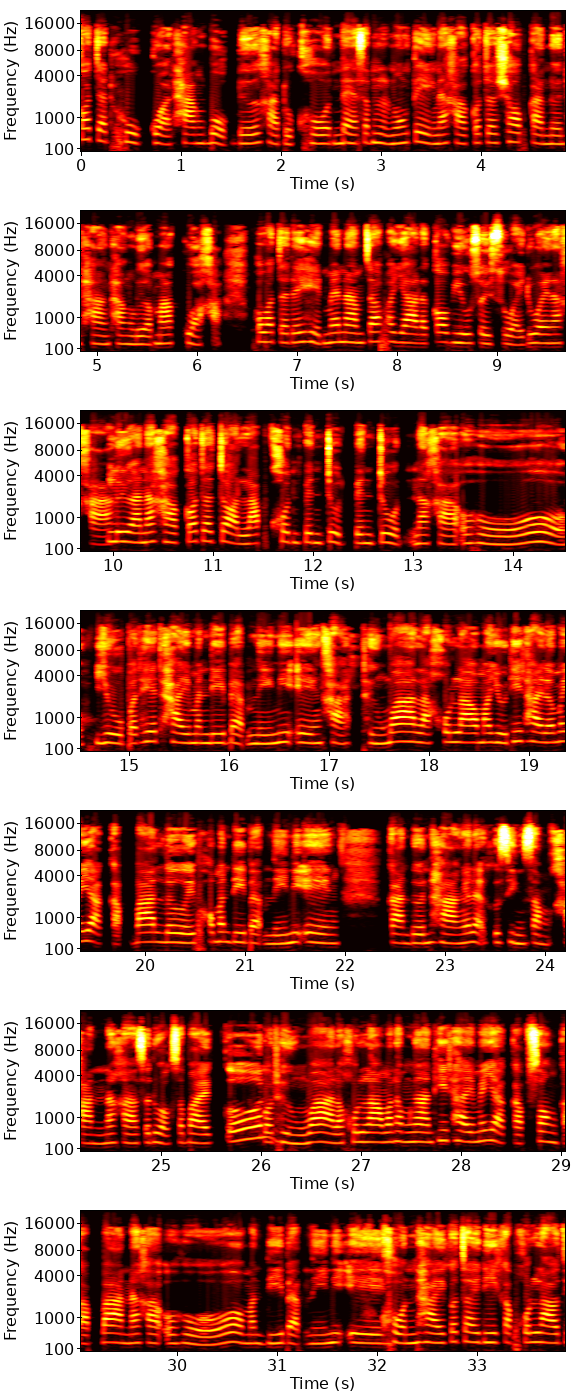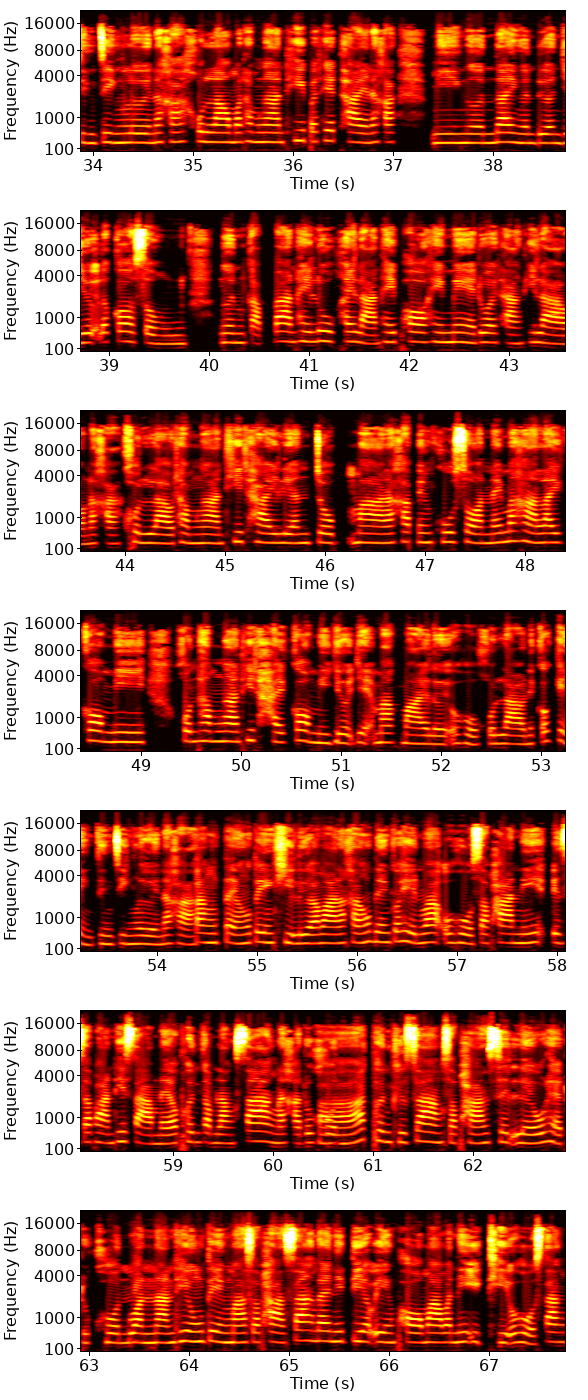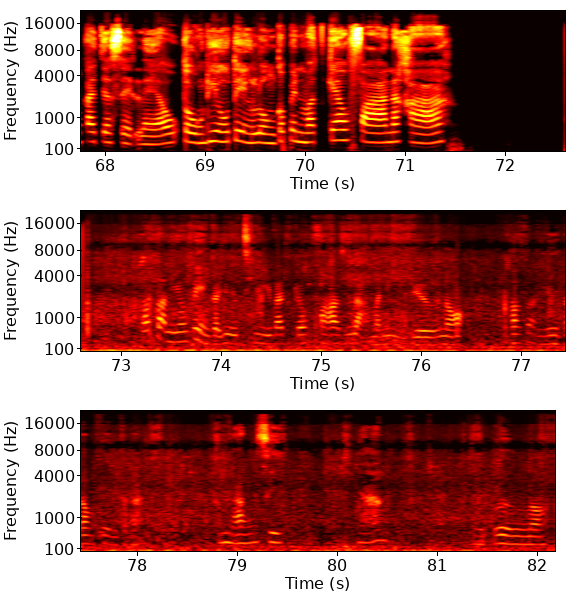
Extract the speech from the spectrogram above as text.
ก็จะถูกกว่าทางบกเด้อค่ะทุกคน แต่สำหรับน้องเตงนะคะ ก็จะชอบการเดินทางทางเรือมากกว่าค่ะ เพราะว่าจะได้เห็นแม่น้ำเจ้าพระยาแล้วก็วิวสวยๆด้วยนะคะ เรือนะคะก็จะจอดรับคนเป็นจุดเป็นจุดนะคะ โอ้โห อยู่ประเทศไทยมันดีแบบนี้นี่เองค่ะ ถึงว่าละคนลาวมาอยู่ที่ไทยแล้วไม่อยากกลับบ้านเลย เพราะมันดีแบบนี้นี่เอง การเดินทางนี่แหละคือสิ่งสำคัญนะคะ สะดวกสบายเกินก็ถึงว่าแล้วคนลาวมาทำงานที่ไทยไม่อยากกลับซ่องกลับบ้านนะคะ โอ้โห มันดีแบบนี้นี่เอง คนไทยก็ใจดีกับคนลาวจริง ๆ เลยนะคะ คนลาวมาทำงานที่ประเทศไทยนะคะ มีเงินได้เงินเดือนเยอะ แล้วก็ส่งเงินกลับบ้านให้ลูกให้หลานให้พ่อให้แม่ด้วยทางที่ลาวนะคะ คนลาวทำงานที่ไทยเรียนจบมานะคะ เป็นครูสอนในมหาลัยก็มีคนทำงานที่ไทยก็มีเยอะแยะมากมายเลยโอ้โหคนลาวนี่ก็เก่งจริง ๆ เลยนะคะ ตั้งแต่น้องเตงขี่เรือมานะคะน้องเตงก็เห็นว่าโอ้โหสะพานนี้เป็นสะพานที่สามแล้วเพิ่นกำลังสร้างนะคะ ทุกคนเพิ่นคือสร้างสะพานเสร็จเร็วแถทุกคน วันนั้นที่น้องเตงมาสะพานสร้างได้นิดเดียวเองพอมาวันนี้อีกทีโอ้โห สร้างใกล้จะเสร็จแล้ว ตรงที่น้องเตงลงก็เป็นวัดแก้วฟ้านะคะแล้วตอนนี้น้องเต่งก็อยู่ที่วัดแก้วฟ้าสุรามณีเยอะเนาะแล้วตอนนี้น้องเองก็กำลังสิย่างไป เบิ่งเนาะ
